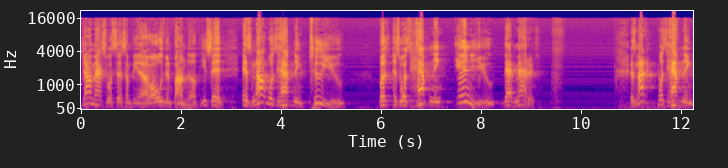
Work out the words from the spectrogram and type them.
John Maxwell says something that I've always been fond of. He said, It's not what's happening to you, but it's what's happening in you that matters. It's not what's happening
